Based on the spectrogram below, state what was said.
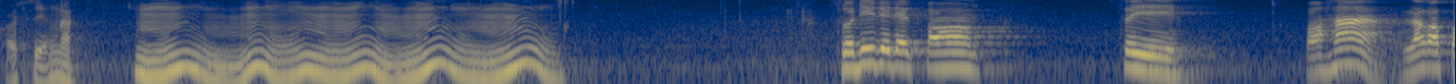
ขอเสียงหน่อยสวัสดีเด็กๆป .4 ป .5 แล้วก็ป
